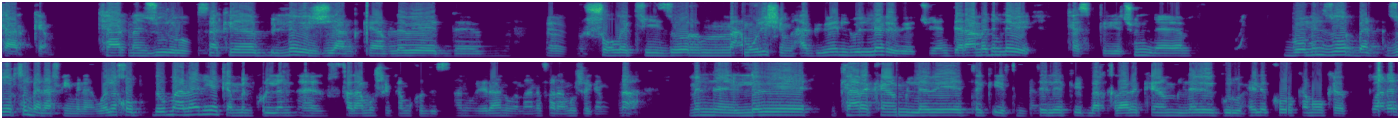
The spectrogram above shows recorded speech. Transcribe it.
کار بکەم کار منزورە و ساکە لەوێ ژیان بکەم لەوێ شغڵێکی زۆر معمولیشم هەبوێن لەوێ بێت یان دەرامەدم لەوێ کەسب کریە چون بۆ من زۆر زۆرتر بەنەفی منە وەێ خۆ دو مانا نییە کە من کلن فەراموشەکەم کوردستان و ئێران وەمانە فەراموشەکەم نا من لەوێ کارەکەم لەوێ تەک ئرتباتێک بەقرارەکەم لەوێ گروهێلە کۆکەمەوە کە توانن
